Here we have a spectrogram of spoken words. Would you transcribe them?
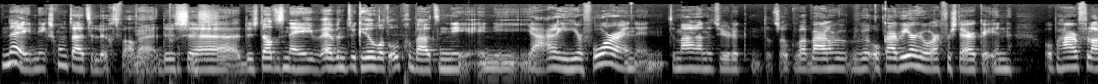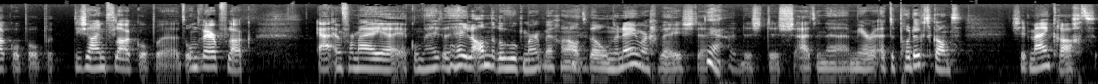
Nee, niks komt uit de lucht vallen. dus, uh, dus dat is nee. We hebben natuurlijk heel wat opgebouwd in die, in die jaren hiervoor. En, en Tamara natuurlijk, dat is ook waar we elkaar weer heel erg versterken in op haar vlak, op, op het designvlak, op uh, het ontwerpvlak. Ja, en voor mij, ik kom uit een hele andere hoek, maar ik ben gewoon altijd wel ondernemer geweest. Ja. Dus, dus uit, een, meer uit de productkant zit mijn kracht.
